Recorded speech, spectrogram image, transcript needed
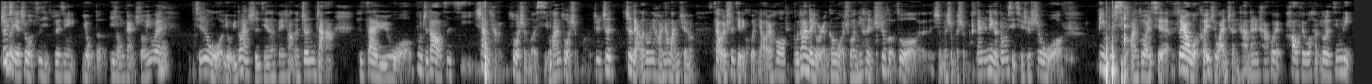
这个也是我自己最近有的一种感受，因为其实我有一段时间非常的挣扎。是在于我不知道自己擅长做什么，喜欢做什么，就是这这两个东西好像完全在我的世界里混淆。然后不断的有人跟我说你很适合做什么什么什么，但是那个东西其实是我并不喜欢做，而且虽然我可以去完成它，但是它会耗费我很多的精力，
